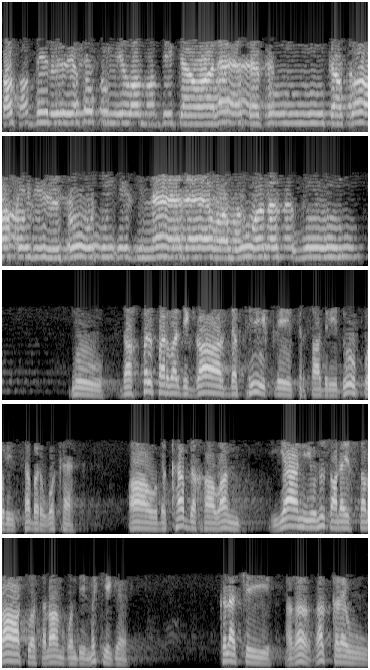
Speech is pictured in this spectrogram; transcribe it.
فاصبر لحكم ربك ولا تكن كصاحب الحوت إذ نادى وهو مكذوب نو د خپل پروردګار د پریکړې تر صادرېدو پورې صبر وکړه او د کب د خاوند یعنی یونس علیه السلام غوندې مکیږي کله چې هغه غږ کړو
